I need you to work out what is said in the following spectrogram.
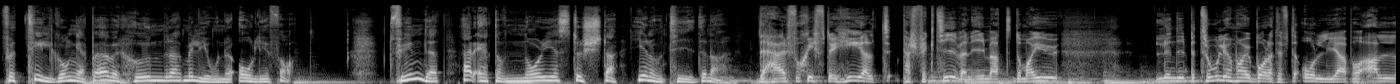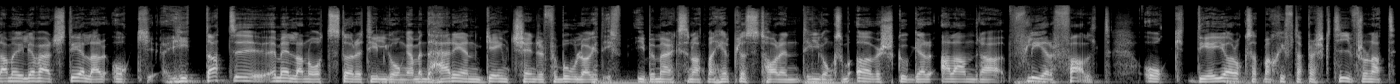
för tillgångar på över 100 miljoner oljefat. Fyndet är ett av Norges största genom tiderna. Det här förskiftar ju helt perspektiven i och med att de har ju Lundin Petroleum har ju borrat efter olja på alla möjliga världsdelar och hittat eh, emellanåt större tillgångar. Men det här är en game changer för bolaget i, i bemärkelsen att man helt plötsligt har en tillgång som överskuggar alla andra flerfalt. Och det gör också att man skiftar perspektiv från att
